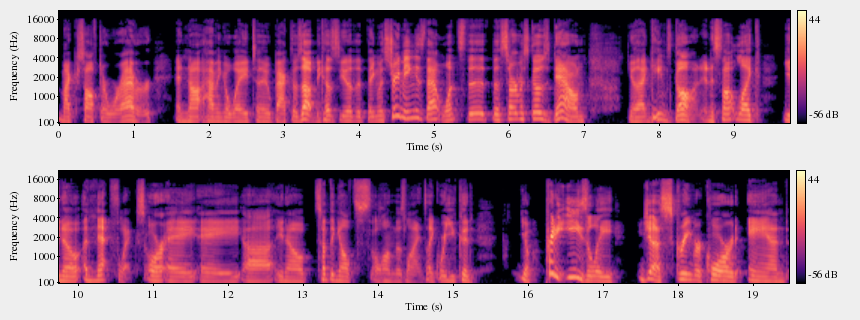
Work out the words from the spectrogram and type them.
Microsoft or wherever and not having a way to back those up because you know the thing with streaming is that once the the service goes down, you know that game's gone and it's not like you know a Netflix or a a uh, you know something else along those lines like where you could you know pretty easily just screen record and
